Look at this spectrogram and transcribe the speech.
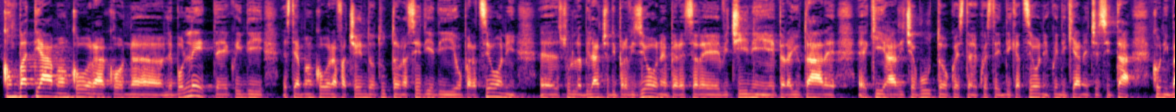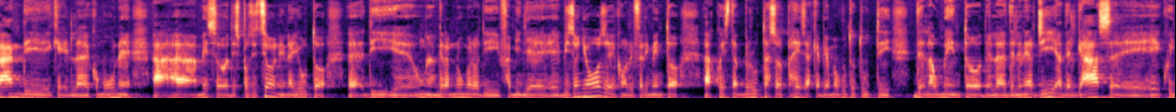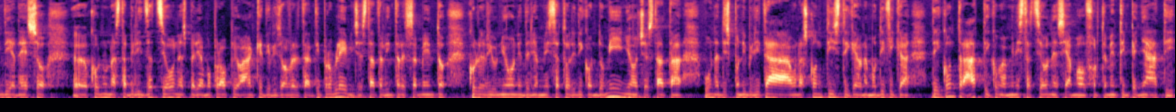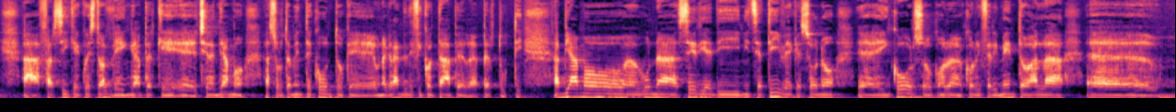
combattiamo ancora con uh, le bollette, quindi stiamo ancora facendo tutta una serie di operazioni eh, sul bilancio di previsione per essere vicini e per aiutare eh, chi ha ricevuto queste, queste, indicazioni, quindi chi ha necessità con i bandi che il Comune ha, messo a disposizione in aiuto eh, di eh, un gran numero di famiglie bisognose con riferimento a questa brutta sorpresa che abbiamo avuto tutti dell'aumento del, dell'energia, del gas e, e quindi adesso eh, con una stabilizzazione speriamo proprio anche di risolvere tanti problemi, c'è stato l'interessamento con le riunioni degli amministratori di condominio, c'è stata una disponibilità, una scontistica, una modifica dei contratti, come amministrazione siamo fortemente impegnati a far sì che questo avvenga perché eh, ci rendiamo assolutamente conto che è una grande difficoltà per per, per tutti. Abbiamo eh, una serie di iniziative che sono eh, in corso con, con riferimento alla eh,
